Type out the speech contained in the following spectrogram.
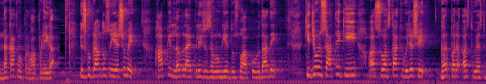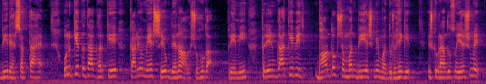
नकारात्मक प्रभाव पड़ेगा। इसके उपरांत दोस्तों, यशु में आपकी लव लाइफ के लिए जो जमूँगी दोस्तों, आपको बता दें। कि जीवन साथी की अस्वस्थता की वजह से घर पर अस्त व्यस्त भी रह सकता है, उनके तथा घर के कार्यों में सहयोग देना आवश्यक होगा। प्रेमी, प्रेमिका के बीच भावनात्मक संबंध भी यश में मधुर रहेंगे। इसके उपरांत दोस्तों, यश में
